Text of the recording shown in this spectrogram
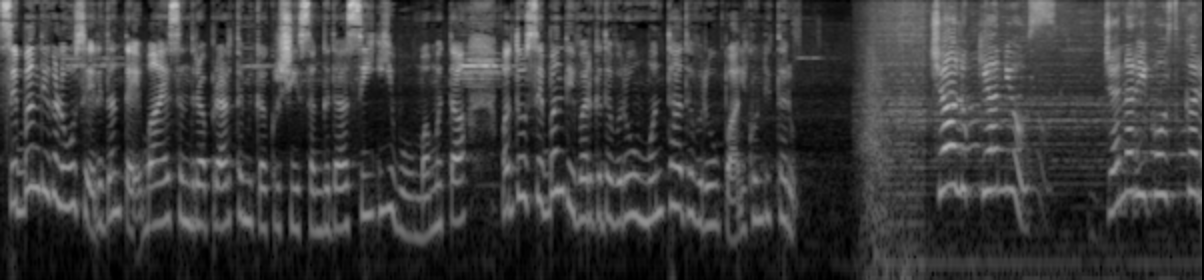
ಸಿಬ್ಬಂದಿಗಳು ಸೇರಿದಂತೆ ಮಾಯಸಂದ್ರ ಪ್ರಾಥಮಿಕ ಕೃಷಿ ಸಂಘದ ಸಿಇಒ ಮಮತಾ ಮತ್ತು ಸಿಬ್ಬಂದಿ ವರ್ಗದವರು ಮುಂತಾದವರು ಪಾಲ್ಗೊಂಡಿದ್ದರು. ಚಾಲುಕ್ಯ ನ್ಯೂಸ್ ಜನರಿಗೋಸ್ಕರ.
